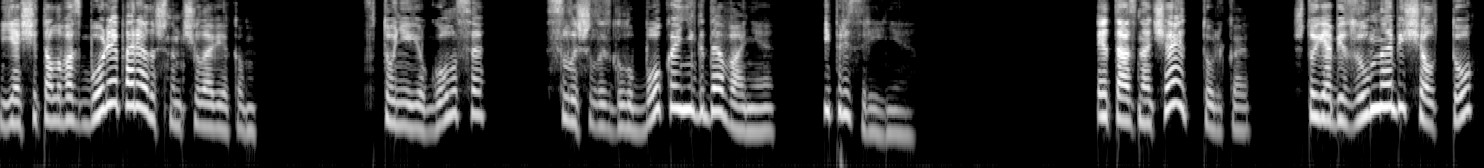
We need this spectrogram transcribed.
Я считала вас более порядочным человеком». В тоне ее голоса слышалось глубокое негодование и презрение. «Это означает только, что я безумно обещал то,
